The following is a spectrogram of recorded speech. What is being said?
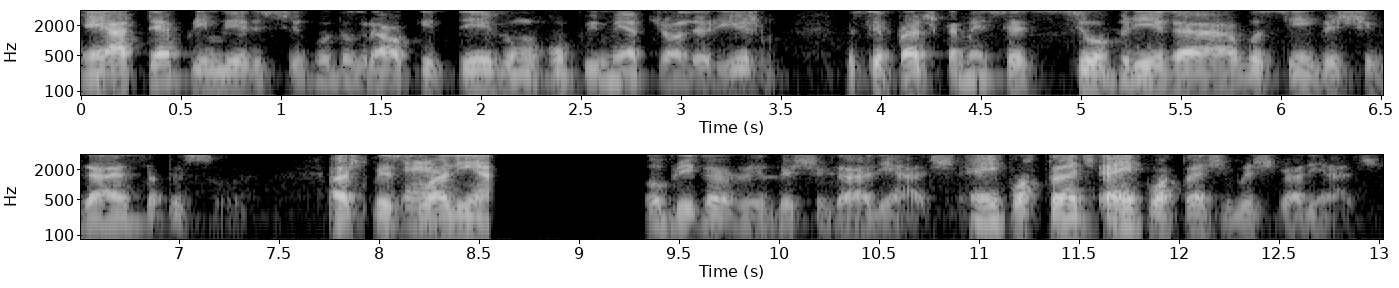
em até primeiro e segundo grau, que teve um rompimento de aneurisma, você praticamente se, se obriga a você investigar essa pessoa. As pessoas é. alinhadas. Obriga a investigar a linhagem. É importante, é importante investigar a linhagem.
